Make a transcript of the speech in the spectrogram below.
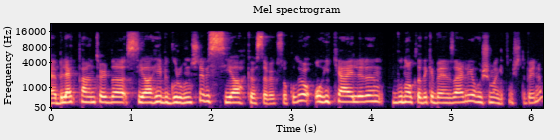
e, Black Panther'da siyahi bir grubun içine bir siyah köstebek sokuluyor. O hikayelerin bu noktadaki benzerliği hoşuma gitmişti benim.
